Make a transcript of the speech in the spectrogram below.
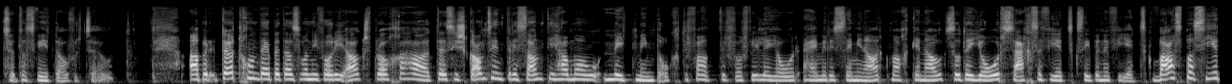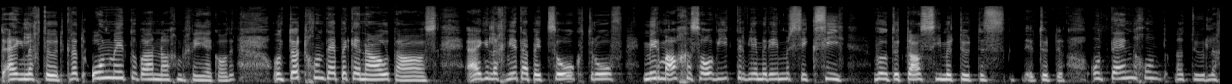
das wird auch erzählt. Aber dort kommt eben das, was ich vorhin angesprochen habe. Das ist ganz interessant. Ich habe mal mit meinem Doktorvater vor vielen Jahren haben wir ein Seminar gemacht, genau zu den Jahren 46, 47. Was passiert eigentlich dort? Gerade unmittelbar nach dem Krieg, oder? Und dort kommt eben genau das. Eigentlich wie der Bezug darauf, wir machen so weiter, wie wir immer waren. Weil durch das sind wir durch das, durch das. Und dann kommt natürlich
